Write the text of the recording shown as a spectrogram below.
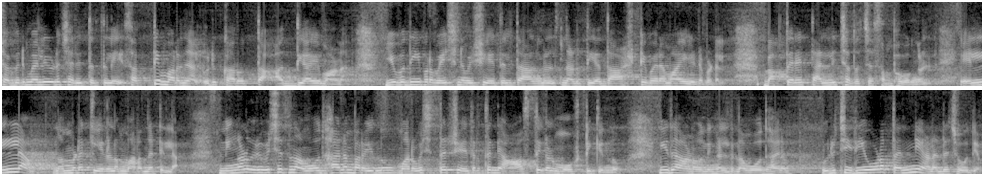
ശബരിമലയുടെ ചരിത്രത്തിലെ സത്യം പറഞ്ഞാൽ ഒരു കറുത്ത അധ്യായമാണ്. യുവതീ പ്രവേശന വിഷയത്തിൽ താങ്കൾ നടത്തിയ ധാർഷ്ട്യപരമായ ഇടപെടൽ ഭക്തരെ തല്ലിച്ചതച്ച സംഭവങ്ങൾ എല്ലാം നമ്മുടെ കേരളം മറന്നിട്ടില്ല. നിങ്ങൾ ഒരു വശത്ത് നവോത്ഥാനം പറയുന്നു മറുവശത്ത് ക്ഷേത്രത്തിന്റെ ആസ്തികൾ മോഷ്ടിക്കുന്നു. ഇതാണോ നിങ്ങളുടെ നവോത്ഥാനം? ഒരു ചിരിയോടെ തന്നെയാണ് എന്റെ ചോദ്യം.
